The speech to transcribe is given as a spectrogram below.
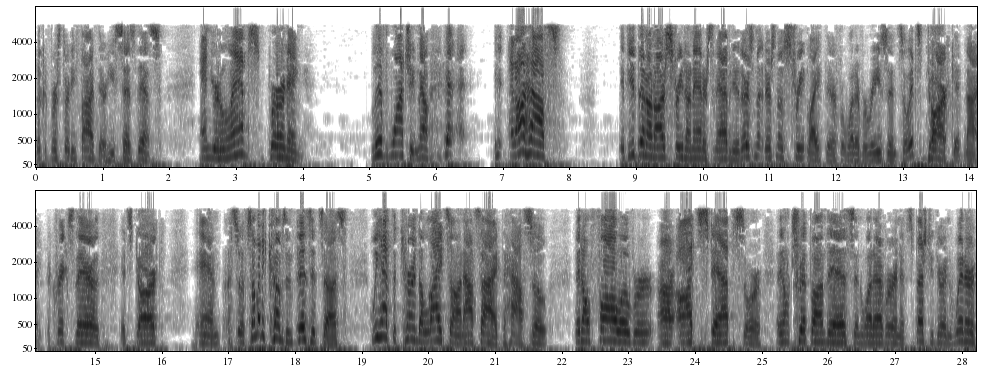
Look at verse 35 there. He says this. And your lamps burning. Live watching. Now, at our house, if you've been on our street on Anderson Avenue, there's no, there's no street light there for whatever reason, so it's dark at night. The creek's there, it's dark, and so if somebody comes and visits us, we have to turn the lights on outside the house. So they don't fall over our odd steps or they don't trip on this and whatever. And especially during the winter,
